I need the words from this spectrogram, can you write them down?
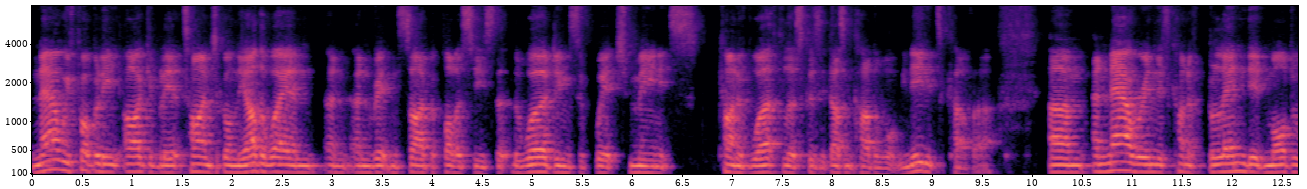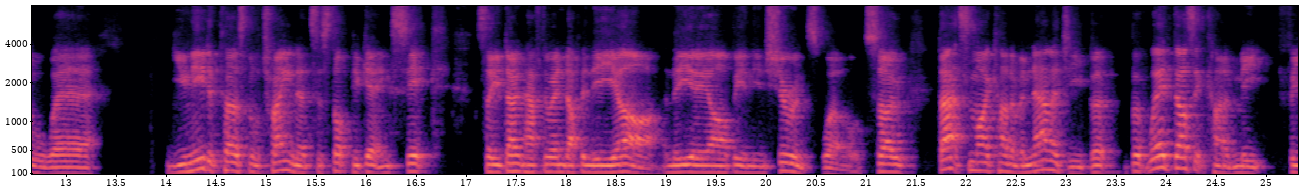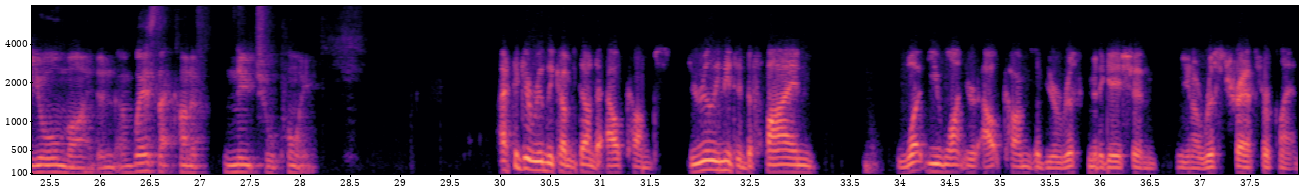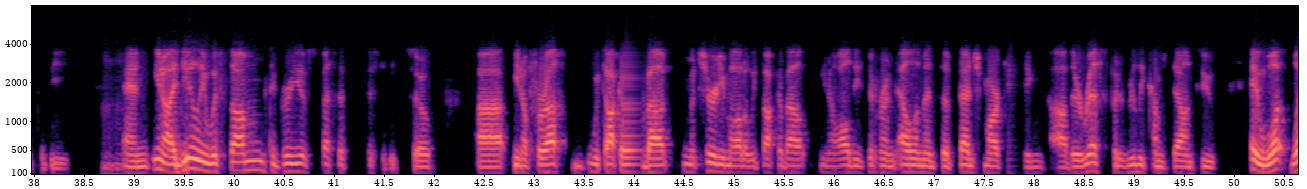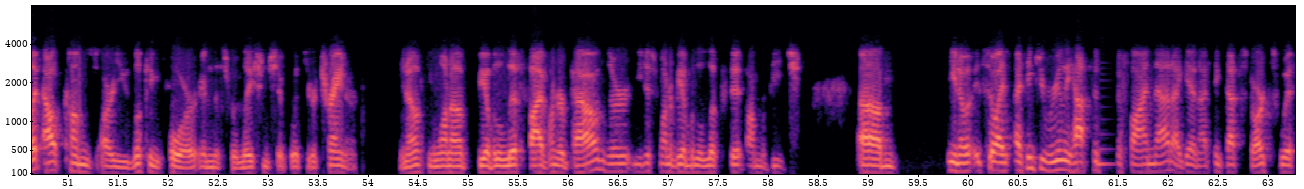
Now we've probably arguably at times gone the other way and, and, and written cyber policies that the wordings of which mean it's kind of worthless because it doesn't cover what we need it to cover. Um, and now we're in this kind of blended model where you need a personal trainer to stop you getting sick so you don't have to end up in the ER and the ER being the insurance world. So that's my kind of analogy. But but where does it kind of meet for your mind and, and where's that kind of neutral point? I think it really comes down to outcomes. You really need to define what you want your outcomes of your risk mitigation, you know, risk transfer plan to be. Mm-hmm. And, you know, ideally with some degree of specificity. So, uh, you know, for us, we talk about maturity model. We talk about, you know, all these different elements of benchmarking uh, their risk, but it really comes down to, hey, what, what outcomes are you looking for in this relationship with your trainer? You know, you want to be able to lift 500 pounds or you just want to be able to look fit on the beach. Um, you know, so I, I think you really have to define that. Again, I think that starts with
